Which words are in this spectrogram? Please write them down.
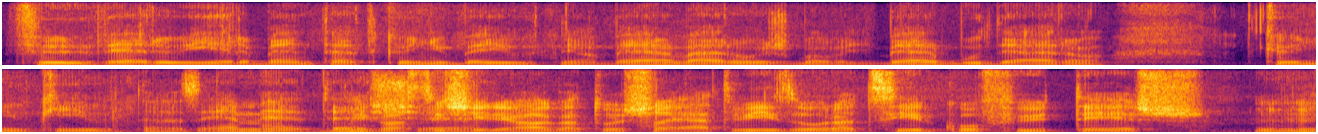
fő verőérben, tehát könnyű bejutni a belvárosba, vagy Belbudára, könnyű kijutni az M7-esre. Még azt is írja a hallgató, saját vízóra, cirkófűtés, uh-huh.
